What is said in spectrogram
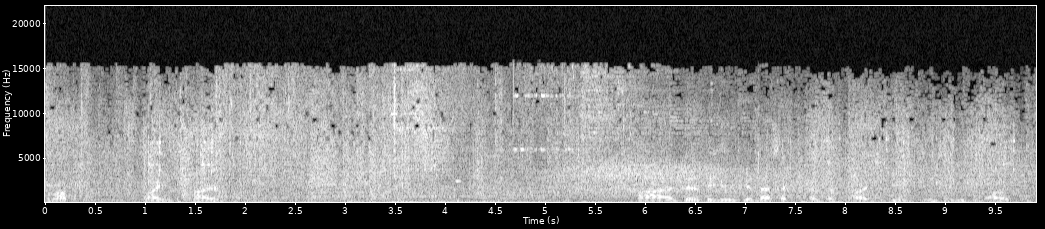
I'm up. Why he's tired. Uh, I didn't think he was getting that second touch. I could be. He was gonna use his auto.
